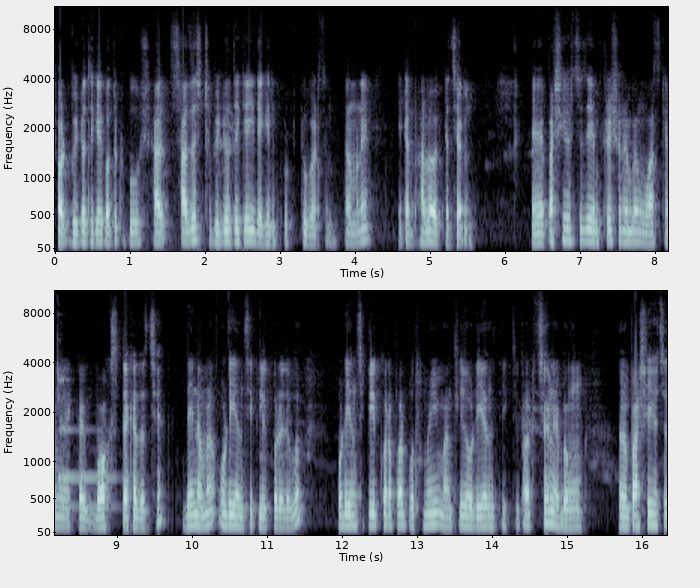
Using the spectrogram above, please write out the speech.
শর্ট ভিডিও থেকে কতটুকু সাজেস্ট ভিডিও থেকেই দেখেন ফোর্টি টু পার্সেন্ট তার মানে এটা ভালো একটা চ্যানেল পাশে হচ্ছে যে ইমপ্রেশন এবং ওয়াচ টাইমের একটা বক্স দেখা যাচ্ছে। দেন আমরা অডিয়েন্সে ক্লিক করে দেবো। অডিয়েন্সে ক্লিক করার পর প্রথমেই মান্থলি অডিয়েন্স দেখতে পাচ্ছেন এবং পাশেই হচ্ছে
